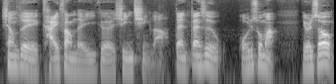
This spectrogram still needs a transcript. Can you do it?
相对开放的一个心情啦。但但是我就说嘛，有的时候。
